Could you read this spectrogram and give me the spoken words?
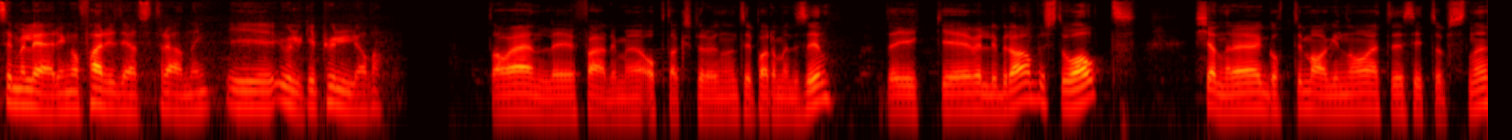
simulering og ferdighetstrening i ulike puljer. da. Da var jeg endelig ferdig med opptaksprøvene til paramedisin. Det gikk eh, veldig bra, besto alt. Kjenner det godt i magen nå etter situpsene,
